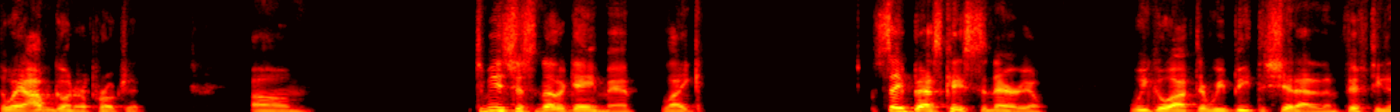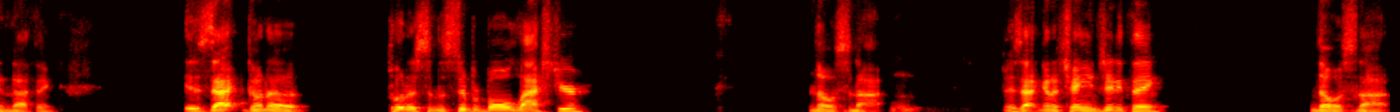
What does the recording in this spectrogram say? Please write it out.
the way I'm going to approach it. Um, to me, it's just another game, man. Like, say best case scenario, we go out there, we beat the shit out of them, fifteen to nothing. Is that gonna put us in the Super Bowl last year? No, it's not. Hmm. Is that going to change anything? No, it's not.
